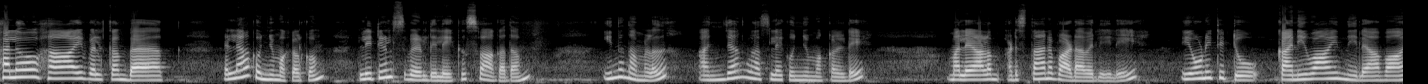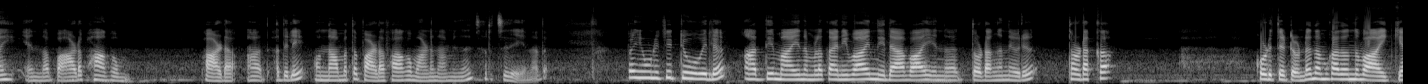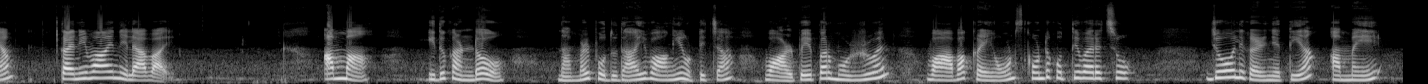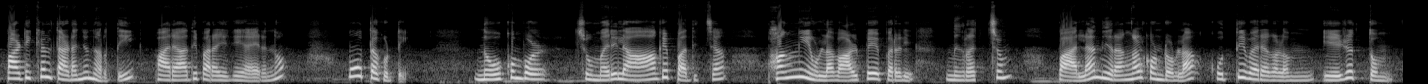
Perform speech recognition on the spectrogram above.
Hello hi welcome back എല്ലാ കുഞ്ഞുമക്കൾക്കും littles വേൾഡിലേക്ക് സ്വാഗതം. ഇന്ന് നമ്മൾ അഞ്ചാം ക്ലാസ്സിലെ കുഞ്ഞുമക്കളുടെ മലയാളം അടിസ്ഥാന പാഠാവലിയിലെ യൂണിറ്റ് ടു കനിവായ് നിലാവായ് എന്ന പാഠഭാഗം പാഠ അതിലെ ഒന്നാമത്തെ പാഠഭാഗമാണ് നാം ഇന്ന് ചർച്ച ചെയ്യുന്നത്. അപ്പോൾ യൂണിറ്റ് ടൂവിൽ ആദ്യമായി നമ്മൾ കനിവായ് നിലാവായ് എന്ന് തുടങ്ങുന്ന ഒരു തുടക്ക കൊടുത്തിട്ടുണ്ട്. നമുക്കതൊന്ന് വായിക്കാം. കനിവായ് നിലാവായ്. അമ്മ ഇത് കണ്ടോ? നമ്മൾ പുതുതായി വാങ്ങി ഒട്ടിച്ച വാൾപേപ്പർ മുഴുവൻ വാവ ക്രയോൺസ് കൊണ്ട് കുത്തി വരച്ചു. ജോലി കഴിഞ്ഞെത്തിയ അമ്മയെ പഠിക്കൽ തടഞ്ഞു നിർത്തി പരാതി പറയുകയായിരുന്നു മൂത്ത കുട്ടി. നോക്കുമ്പോൾ ചുമരിലാകെ പതിച്ച ഭംഗിയുള്ള വാൾപേപ്പറിൽ നിറച്ചും പല നിറങ്ങൾ കൊണ്ടുള്ള കുത്തിവരകളും എഴുത്തും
